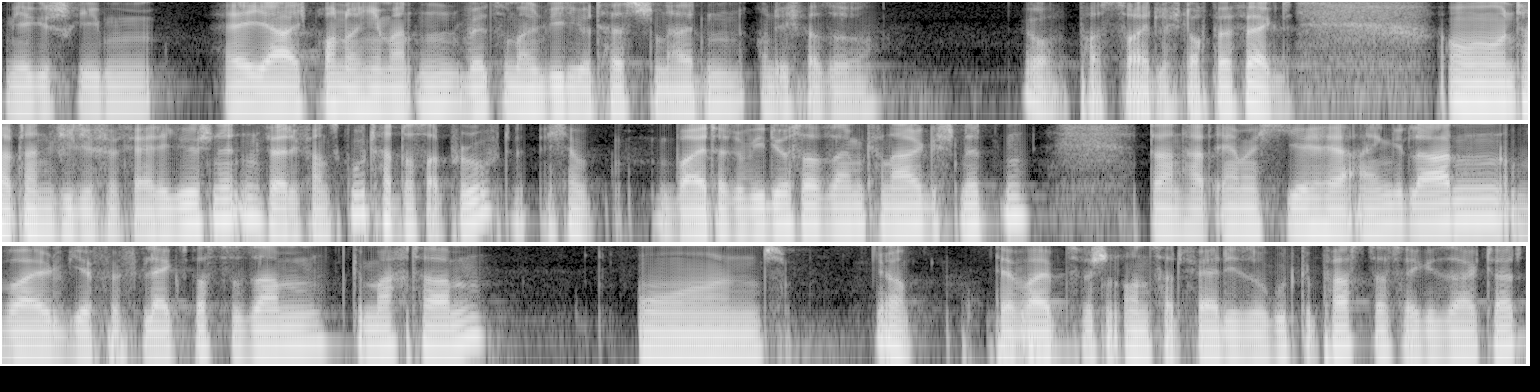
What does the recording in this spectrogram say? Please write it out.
mir geschrieben: Hey, ja, ich brauche noch jemanden. Willst du mal einen Videotest schneiden? Und ich war so: Ja, passt zeitlich doch perfekt. Und habe dann ein Video für Ferdi geschnitten. Ferdi fand es gut, hat das approved. Ich habe weitere Videos auf seinem Kanal geschnitten. Dann hat er mich hierher eingeladen, weil wir für Flex was zusammen gemacht haben. Und ja, der Vibe zwischen uns hat Ferdi so gut gepasst, dass er gesagt hat,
